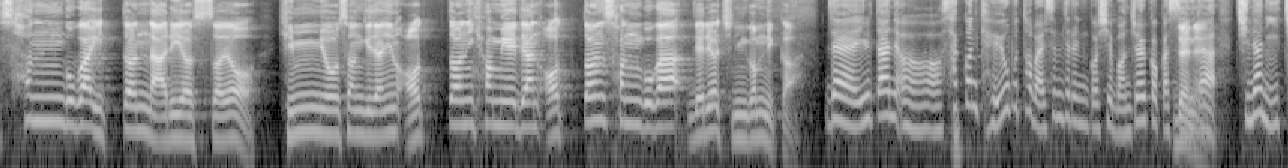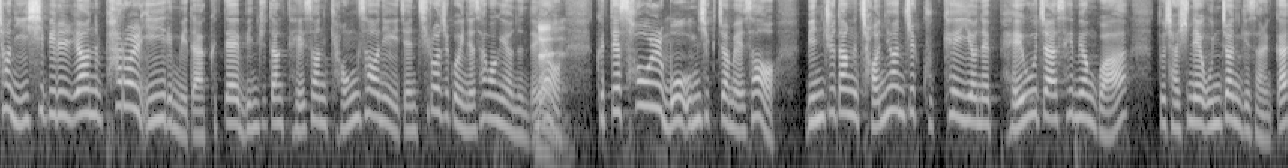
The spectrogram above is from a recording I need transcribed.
선고가 있던 날이었어요. 김묘선 기자님 어떤 혐의에 대한 어떤 선고가 내려진 겁니까? 네, 일단 어, 사건 개요부터 말씀드리는 것이 먼저일 것 같습니다. 네네. 지난 2021년 8월 2일입니다. 그때 민주당 대선 경선이 이제 치러지고 있는 상황이었는데요. 네. 그때 서울 모 음식점에서 민주당 전현직 국회의원의 배우자 3명과 또 자신의 운전기사, 그러니까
